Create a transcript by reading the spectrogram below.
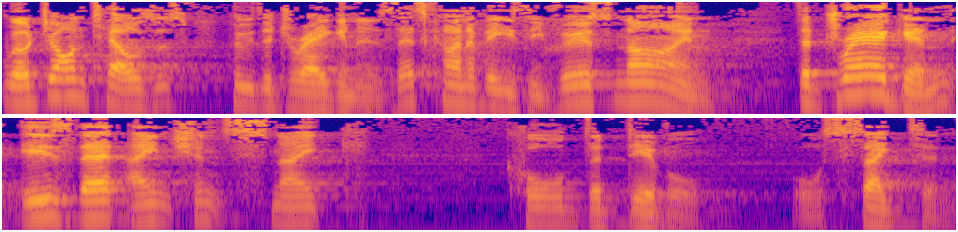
Well, John tells us who the dragon is. That's kind of easy. Verse 9. The dragon is that ancient snake called the devil or Satan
